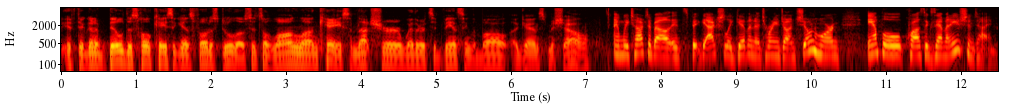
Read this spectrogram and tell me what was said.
if they're going to build this whole case against Fotis Dulos. It's a long, long case. I'm not sure whether it's advancing the ball against Michelle. And we talked about it's actually given Attorney John Schoenhorn ample cross examination time.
